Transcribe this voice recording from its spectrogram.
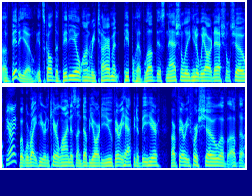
a video. It's called the Video on Retirement. People have loved this nationally. You know, we are a national show, You're right. but we're right here in the Carolinas on WRDU. Very happy to be here. Our very first show of, of the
